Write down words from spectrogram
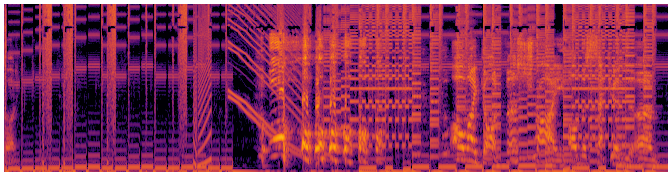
God. Oh! Oh my god, first try on the second, um,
